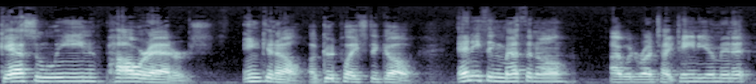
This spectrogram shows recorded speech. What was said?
Gasoline power adders. ink Inconel, a good place to go. Anything methanol, I would run titanium in it.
